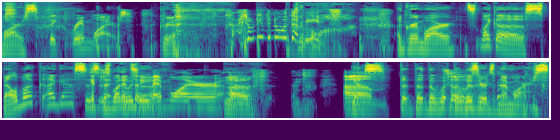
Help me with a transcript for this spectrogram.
Grimoires. the grimoires Grim- i don't even know what that means a grimoire. It's like a spell book, I guess, is, it's is a, what it it's a memoir Yeah. of um yes, the the the, wi- so- the wizard's memoirs.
